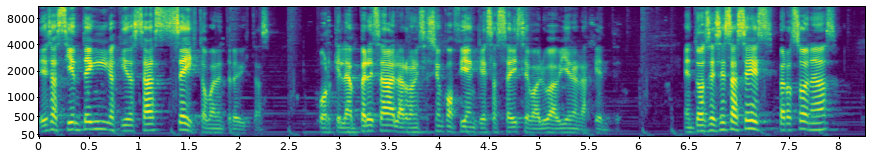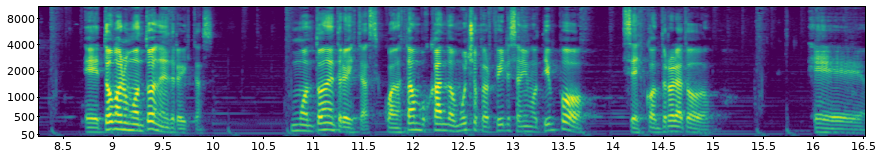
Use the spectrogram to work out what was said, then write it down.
de esas 100 técnicas quizás 6 toman entrevistas. Porque la empresa, la organización confía en que esas 6 evalúa bien a la gente. Entonces, esas 6 personas eh, toman un montón de entrevistas. Un montón de entrevistas. Cuando están buscando muchos perfiles al mismo tiempo, se descontrola todo. Eh,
